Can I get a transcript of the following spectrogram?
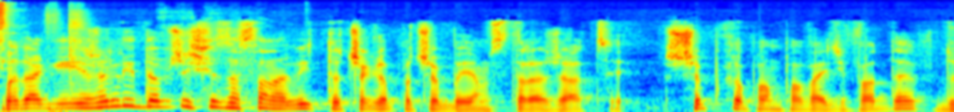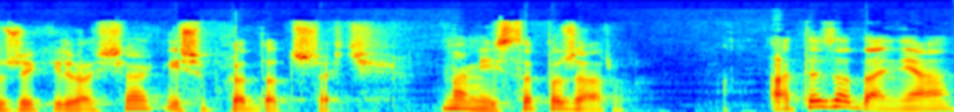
Bo tak, jeżeli dobrze się zastanowić, to czego potrzebują strażacy? Szybko pompować wodę w dużych ilościach i szybko dotrzeć na miejsce pożaru. A te zadania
